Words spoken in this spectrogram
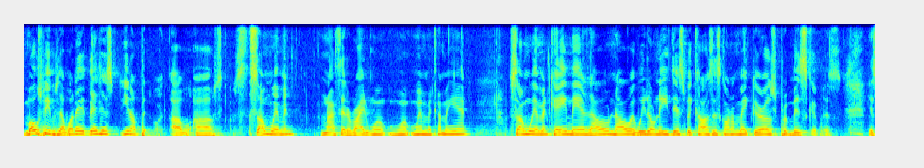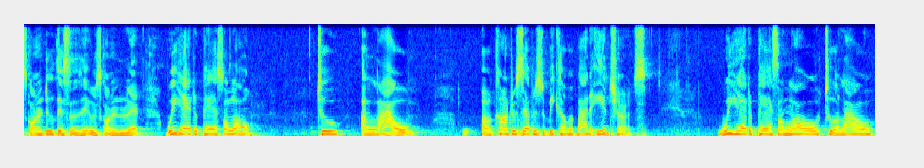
most people say, well, they, they just, you know, uh, uh, some women, when I said the right women coming in, some women came in, oh, no, we don't need this because it's going to make girls promiscuous. It's going to do this and it's going to do that. We had to pass a law to allow uh, contraceptives to be covered by the insurance. We had to pass a law to allow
